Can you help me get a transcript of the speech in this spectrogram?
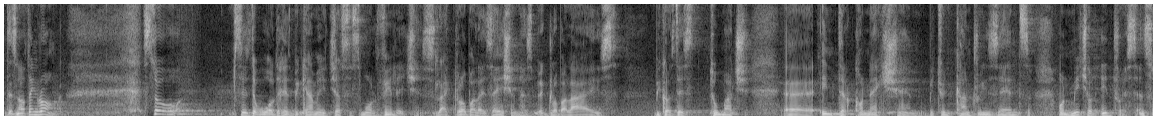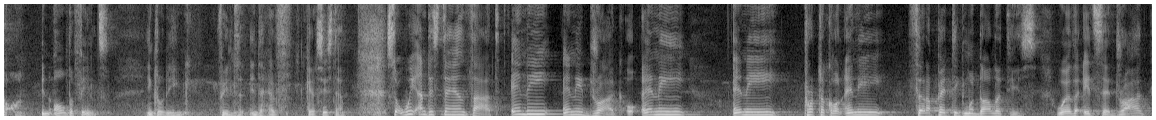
There's nothing wrong. So, since the world has become a, just a small village, it's like globalization has been globalized because there's too much uh, interconnection between countries and on mutual interests and so on in all the fields, including fields in the healthcare system. So we understand that any any drug or any any protocol, any therapeutic modalities, whether it's a drug,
